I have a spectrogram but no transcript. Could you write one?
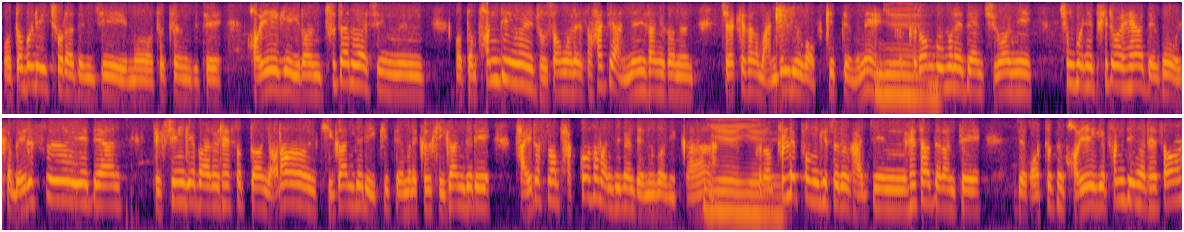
뭐 WHO라든지 뭐 어쨌든 이제 거액의 이런 투자를 할 수 있는 어떤 펀딩을 조성을 해서 하지 않는 이상에서는 제약회사가 만들 이유가 없기 때문에 예. 그런 부분에 대한 지원이 충분히 필요해야 되고 그러니까 메르스에 대한 백신 개발을 했었던 여러 기관들이 있기 때문에 그 기관들이 바이러스만 바꿔서 만들면 되는 거니까 예, 예. 그런 플랫폼 기술을 가진 회사들한테 이제 어떻든 거액의 펀딩을 해서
